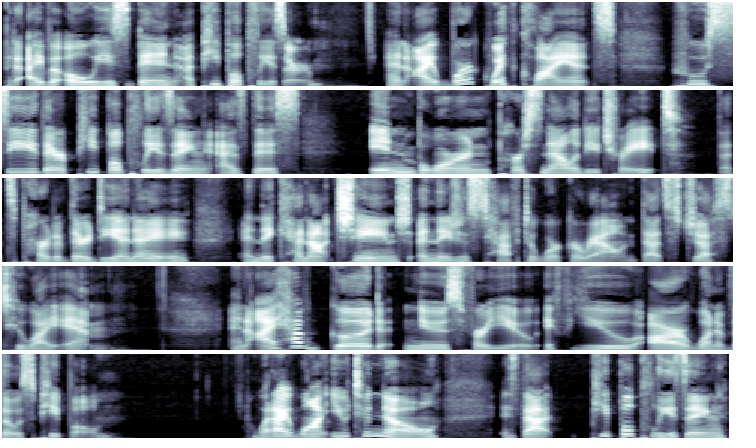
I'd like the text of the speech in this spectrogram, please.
but I've always been a people pleaser. And I work with clients who see their people pleasing as this inborn personality trait that's part of their DNA and they cannot change and they just have to work around. That's just who I am. And I have good news for you if you are one of those people. What I want you to know is that people pleasing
